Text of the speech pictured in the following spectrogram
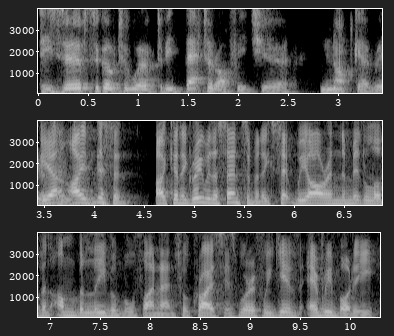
deserves to go to work to be better off each year, not get real. Yeah, I cuts. listen. I can agree with the sentiment, except we are in the middle of an unbelievable financial crisis where if we give everybody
